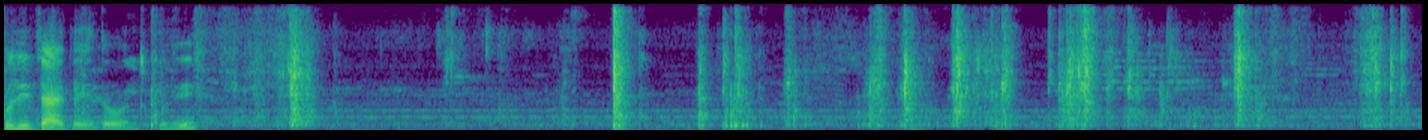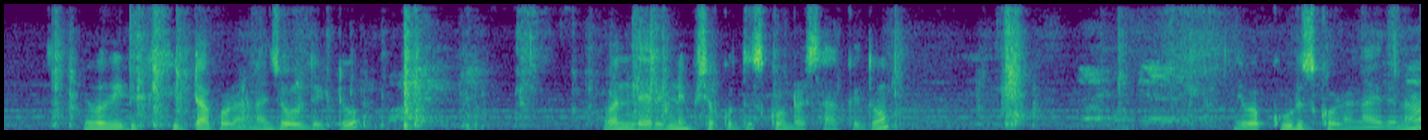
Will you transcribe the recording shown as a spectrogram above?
ಕುದೀತಾ ಇದೆ ಇದು ಒಂದು ಕುದಿ. ಇವಾಗ ಇದಕ್ಕೆ ಹಿಟ್ಟು ಹಾಕೊಡೋಣ ಜೋಳದಿಟ್ಟು. ಒಂದೆರಡು ನಿಮಿಷ ಕುದಿಸ್ಕೊಂಡ್ರೆ ಸಾಕಿದು ಇವಾಗ ಕೂಡಿಸ್ಕೊಳ್ಳೋಣ ಇದನ್ನು.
